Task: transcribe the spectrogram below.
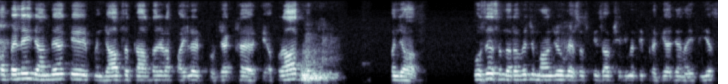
ਆਪਾਂ ਪਹਿਲੇ ਹੀ ਜਾਣਦੇ ਹਾਂ ਕਿ ਪੰਜਾਬ ਸਰਕਾਰ ਦਾ ਜਿਹੜਾ ਪਾਇਲਟ ਪ੍ਰੋਜੈਕਟ ਹੈ ਕਿ ਅਪਰਾਧ ਪੰਜਾਬ ਉਸ ਦੇ ਸੰਦਰਭ ਵਿੱਚ ਮਾਨਯੋਗ ਐਸਐਸਪੀ ਸਾਹਿਬ ਸ਼੍ਰੀਮਤੀ ਪ੍ਰਗਿਆ ਜੈਨ ਆਈਪੀਐਸ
